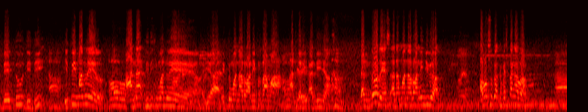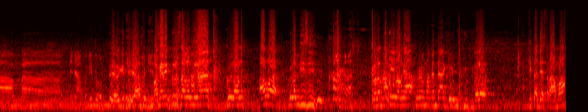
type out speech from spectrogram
D itu Didi, Ah. itu Immanuel. Oh, oke. Anak Didi Immanuel. Oh. Ya, itu makna rohani pertama Oke. an- dari Andinya. Ah. Dan Dores ada makna rohani juga. Oh ya. Abang suka ke pesta nggak bang? Um, uh, tidak begitu. Ya begitu ya. Tidak begitu. Makanya kurus abang dia kurang apa? Kurang gizi. Kalau kami bang ya, Kurang makan daging. kalau kita di asrama,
